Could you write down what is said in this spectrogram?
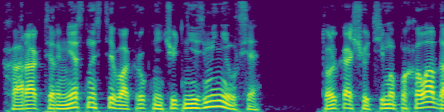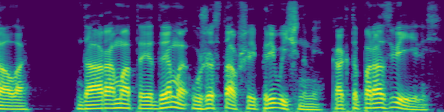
Характер местности вокруг ничуть не изменился, только ощутимо похолодало, да ароматы Эдема, уже ставшие привычными, как-то поразвеялись.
